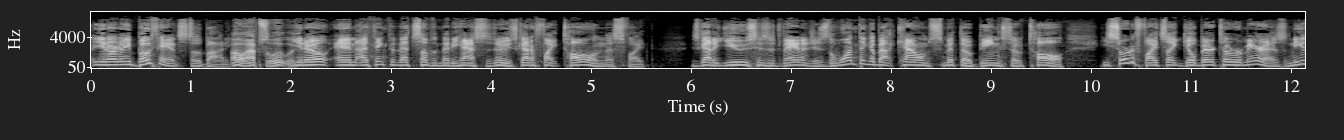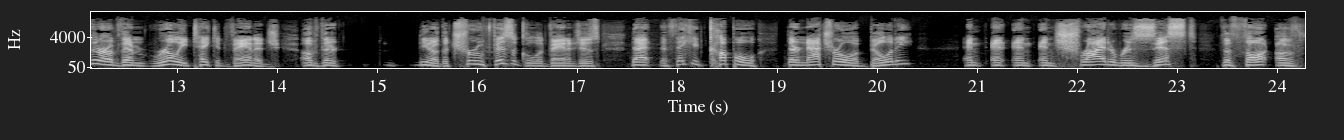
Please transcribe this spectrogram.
You know what I mean? Both hands to the body. Oh, absolutely. You know, and I think that that's something that he has to do. He's got to fight tall in this fight. He's got to use his advantages. The one thing about Callum Smith, though, being so tall, he sort of fights like Gilberto Ramirez. Neither of them really take advantage of their, you know, the true physical advantages that if they could couple their natural ability and and and, and try to resist the thought of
